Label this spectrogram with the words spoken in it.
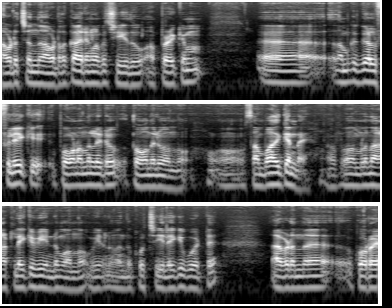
അവിടെ ചെന്ന് അവിടുത്തെ കാര്യങ്ങളൊക്കെ ചെയ്തു. അപ്പോഴേക്കും നമുക്ക് ഗൾഫിലേക്ക് പോകണം എന്നുള്ളൊരു തോന്നൽ വന്നു. സമ്പാദിക്കണ്ടേ? അപ്പോൾ നമ്മൾ നാട്ടിലേക്ക് വീണ്ടും വന്നു. വീണ്ടും വന്ന് കൊച്ചിയിലേക്ക് പോയിട്ട് അവിടെ നിന്ന് കുറേ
